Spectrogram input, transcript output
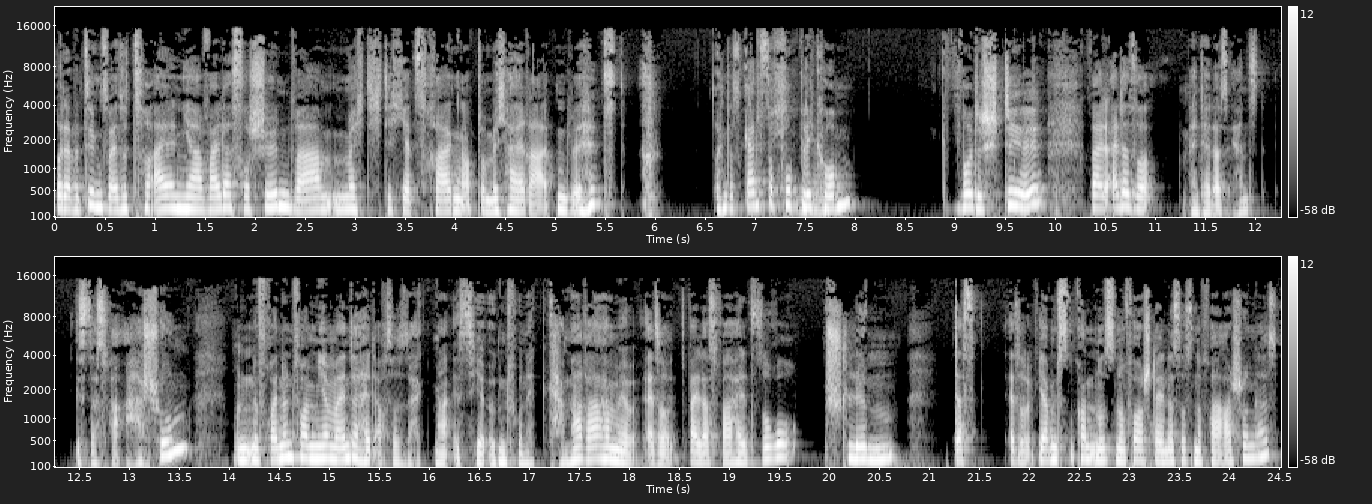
oder beziehungsweise zu allen, ja, weil das so schön war, möchte ich dich jetzt fragen, ob du mich heiraten willst. Und das ganze Publikum wurde still, weil alle so, meint er das ernst? Ist das Verarschung? Und eine Freundin von mir meinte halt auch so, sagt mal, ist hier irgendwo eine Kamera? Haben wir, also, weil das war halt so schlimm, dass, also wir haben, konnten uns nur vorstellen, dass es eine Verarschung ist.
